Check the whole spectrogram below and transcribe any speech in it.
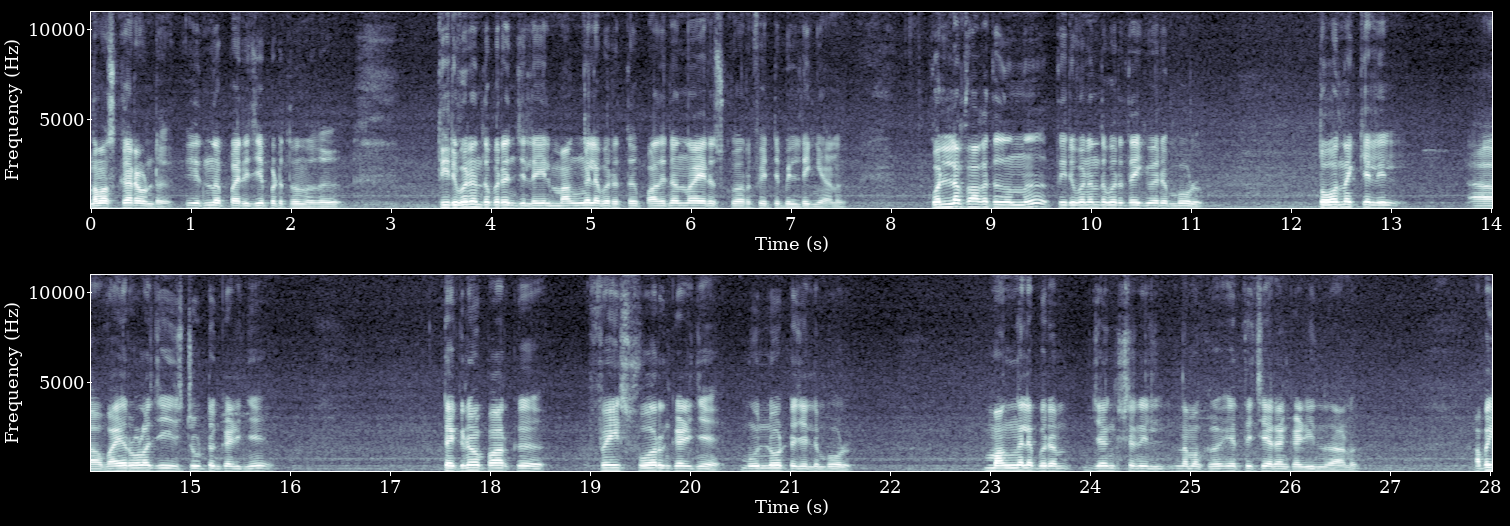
നമസ്കാരമുണ്ട്. ഇന്ന് പരിചയപ്പെടുത്തുന്നത് തിരുവനന്തപുരം ജില്ലയിൽ മംഗലപുരത്ത് പതിനൊന്നായിരം സ്ക്വയർ ഫീറ്റ് ബിൽഡിംഗ് ആണ് കൊല്ലം ഭാഗത്ത് നിന്ന് തിരുവനന്തപുരത്തേക്ക് വരുമ്പോൾ തോന്നയ്ക്കലിൽ വൈറോളജി ഇൻസ്റ്റിറ്റ്യൂട്ടും കഴിഞ്ഞ് ടെക്നോ പാർക്ക് ഫേസ് ഫോറും കഴിഞ്ഞ് മുന്നോട്ട് ചെല്ലുമ്പോൾ മംഗലപുരം ജംഗ്ഷനിൽ നമുക്ക് എത്തിച്ചേരാൻ കഴിയുന്നതാണ്. അപ്പോൾ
